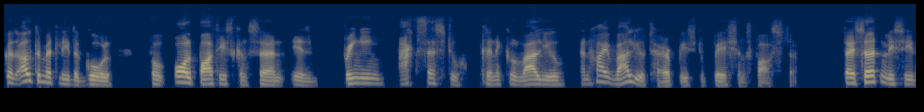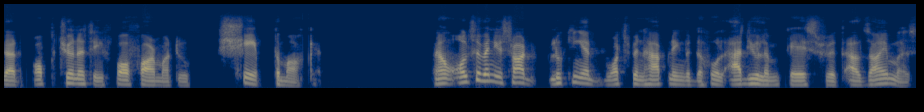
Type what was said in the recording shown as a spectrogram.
Because ultimately, the goal for all parties concerned is bringing access to clinical value and high value therapies to patients faster. So I certainly see that opportunity for pharma to shape the market. Now, also, when you start looking at what's been happening with the whole Aduhelm case with Alzheimer's,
